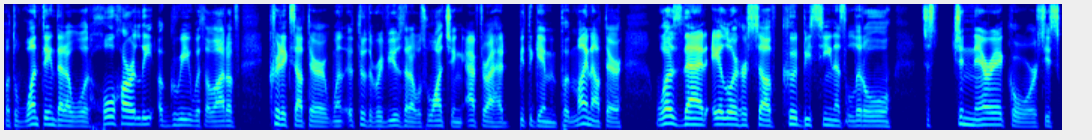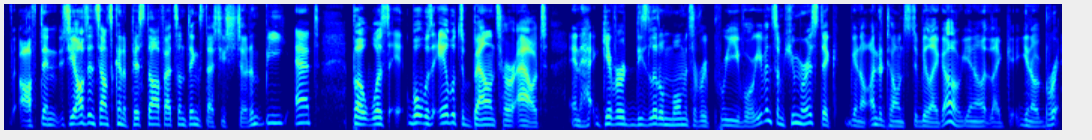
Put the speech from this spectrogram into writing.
but the one thing that I would wholeheartedly agree with a lot of critics out there when, uh, through the reviews that I was watching after I had beat the game and put mine out there was that Aloy herself could be seen as a little just generic or she's often she often sounds kind of pissed off at some things that she shouldn't be at but was eh, what was able to balance her out and ha- give her these little moments of reprieve or even some humoristic you know undertones to be like oh you know like you know br-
